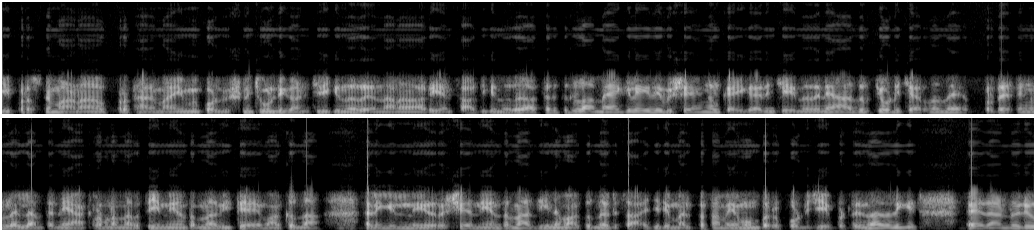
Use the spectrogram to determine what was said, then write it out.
ഈ പ്രശ്നമാണ് പ്രധാനമായും ഇപ്പോൾ വിഷ്ണു ചൂണ്ടിക്കാണിച്ചിരിക്കുന്നത് എന്നാണ് അറിയാൻ സാധിക്കുന്നത്. അത്തരത്തിലുള്ള മേഖലയിലെ വിഷയങ്ങൾ കൈകാര്യം ചെയ്യുന്നതിനെ അതിർത്തിയോട് ചേർന്ന പ്രദേശങ്ങളിലെല്ലാം തന്നെ ആക്രമണം നടത്തി നിയന്ത്രണ വിധേയമാക്കുന്ന അല്ലെങ്കിൽ റഷ്യ നിയന്ത്രണാധീനമാക്കുന്ന ഒരു സാഹചര്യം അല്പസമയം മുമ്പ് റിപ്പോർട്ട് ചെയ്യപ്പെട്ടിരുന്നു. അല്ലെങ്കിൽ ഏതാണ്ട് ഒരു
